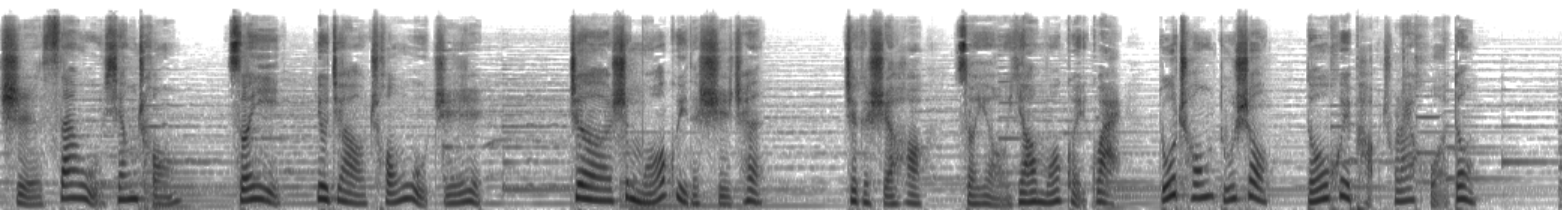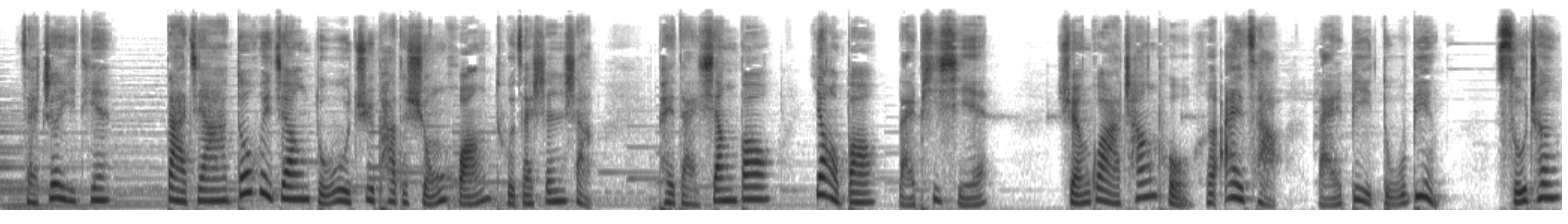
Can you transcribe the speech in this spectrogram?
是三五相重，所以又叫重五之日。这是魔鬼的时辰，这个时候所有妖魔鬼怪、毒虫毒兽都会跑出来活动。在这一天。大家都会将毒物惧怕的雄黄涂在身上，佩戴香包、药包来辟邪，悬挂菖蒲和艾草来避毒病，俗称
